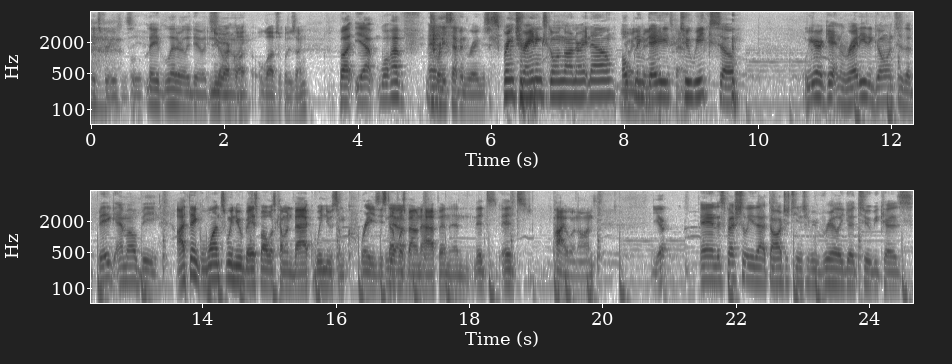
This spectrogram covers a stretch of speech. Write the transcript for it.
hates free agency. They literally do. It's New so York annoying. lo- loves losing. But yeah, we'll have 27 rings. spring training's going on right now. ain't Opening day, two weeks. So we are getting ready to go into the big MLB. I think once we knew baseball was coming back, we knew some crazy stuff Yeah. was bound to happen, and it's it's piling on. Yep. And especially that Dodgers team's gonna be really good too because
